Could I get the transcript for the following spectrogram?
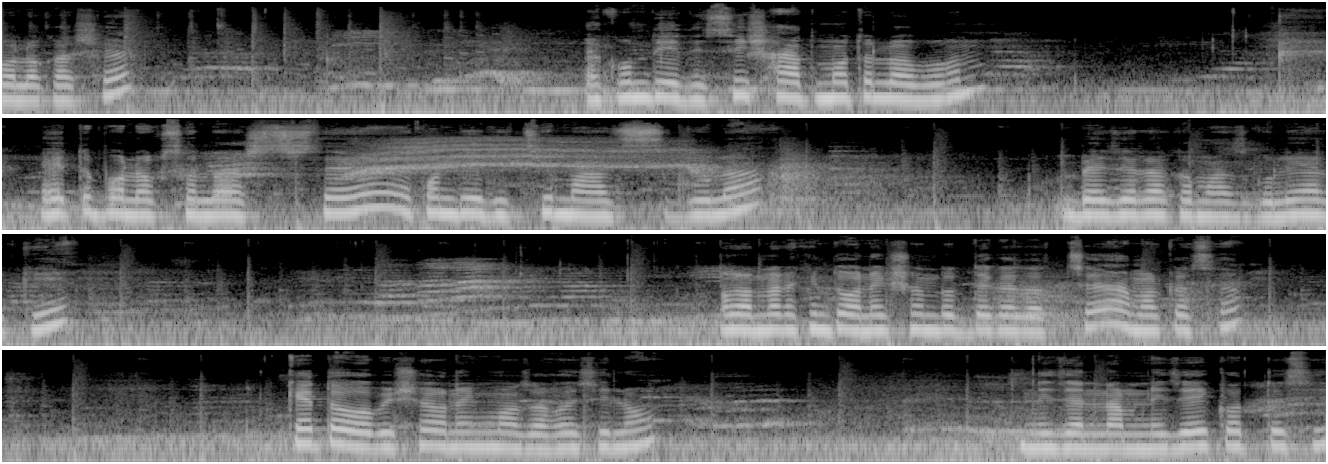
বলক আসে, এখন দিয়ে দিচ্ছি স্বাদ মতো লবণ। এই তো বলক চলে আসছে, এখন দিয়ে দিচ্ছি মাছগুলা, বেজে রাখা মাছগুলি আর কি। রান্নাটা কিন্তু অনেক সুন্দর দেখা যাচ্ছে আমার কাছে। খেতে অবশ্যই অনেক মজা হয়েছিল। নিজের নাম নিজেই করতেছি।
